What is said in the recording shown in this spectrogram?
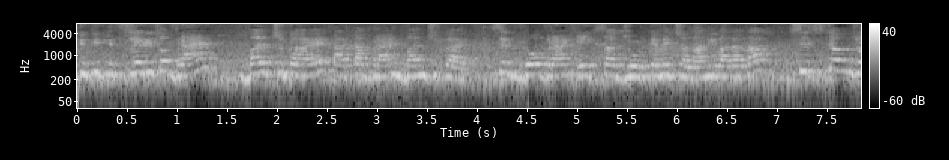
क्योंकि बिस्लेरी तो ब्रांड बन चुका है टाटा ब्रांड बन चुका है। सिर्फ़ दो ब्रांड एक साथ जोड़ के मैं चलाने वाला था। सिस्टम जो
